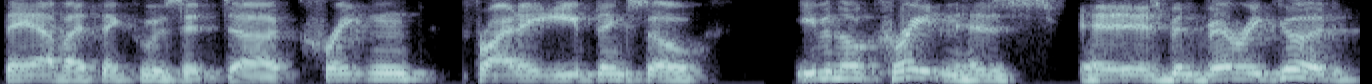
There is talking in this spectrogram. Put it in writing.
they have, I think, who is it, uh, Creighton Friday evening. So even though Creighton has has been very good,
